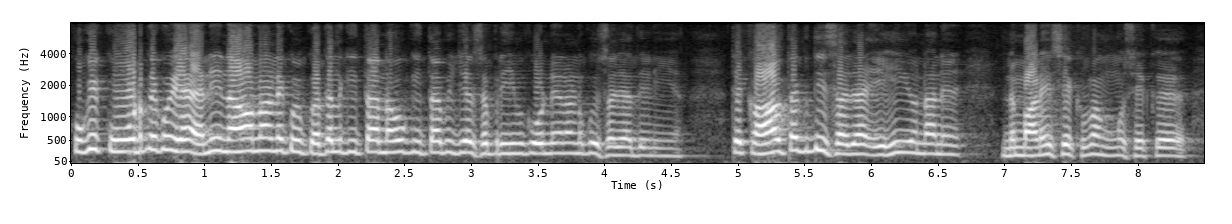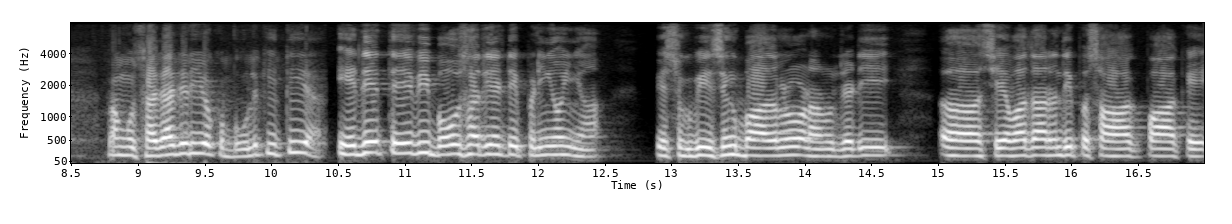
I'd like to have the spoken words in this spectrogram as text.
ਕਿਉਂਕਿ ਕੋਰਟ ਤੇ ਕੋਈ ਹੈ ਨਹੀਂ ਨਾ ਉਹਨਾਂ ਨੇ ਕੋਈ ਕਤਲ ਕੀਤਾ ਨਾ ਉਹ ਕੀਤਾ ਵੀ ਜੇ ਸੁਪਰੀਮ ਕੋਰਟ ਨੇ ਉਹਨਾਂ ਨੂੰ ਕੋਈ ਸਜ਼ਾ ਦੇਣੀ ਹੈ ਤੇ ਕਾਲ ਤੱਕ ਦੀ ਸਜ਼ਾ ਇਹੀ ਉਹਨਾਂ ਨੇ ਨਿਮਾਣੇ ਸਿੱਖ ਵਾਂਗੂ ਸਿੱਖ ਵਾਂਗੂ ਸਜ਼ਾ ਜਿਹੜੀ ਉਹ ਕਬੂਲ ਕੀਤੀ ਆ। ਇਹਦੇ ਤੇ ਵੀ ਬਹੁਤ ਸਾਰੀਆਂ ਟਿੱਪਣੀਆਂ ਹੋਈਆਂ ਕਿ ਸੁਖਬੀਰ ਸਿੰਘ ਬਾਦਲ ਹੋਣਾ ਨੂੰ ਜਿਹੜੀ ਸੇਵਾਦਾਰਾਂ ਦੀ ਪੋਸ਼ਾਕ ਪਾ ਕੇ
